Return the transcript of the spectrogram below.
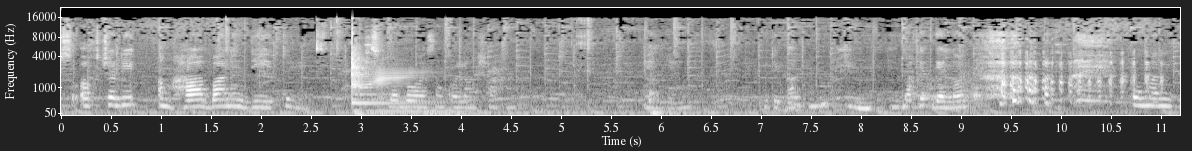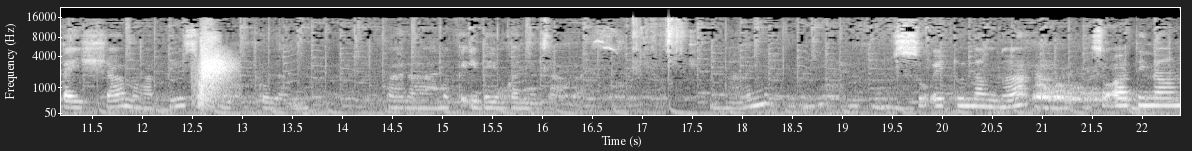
so actually, ang haba nandito eh. So, babawasan ko lang siya, ha? Ayan. Diba? Bakit ganon? Pumantay siya, mga piso. ko lang. Para magkaiba yung kanyang sabas. Ayan. So, ito na nga. So, atin nang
